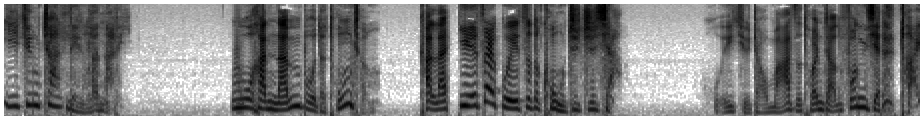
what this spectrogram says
已经占领了那里。武汉南部的通城，看来也在鬼子的控制之下。回去找麻子团长的风险太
